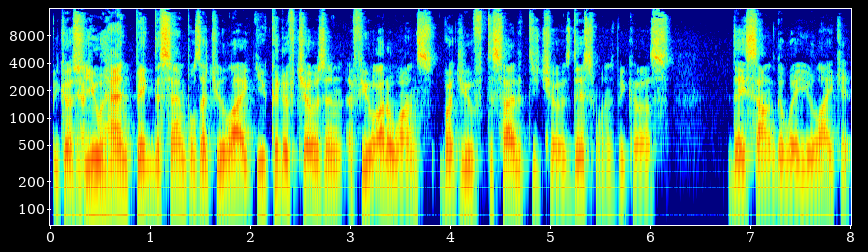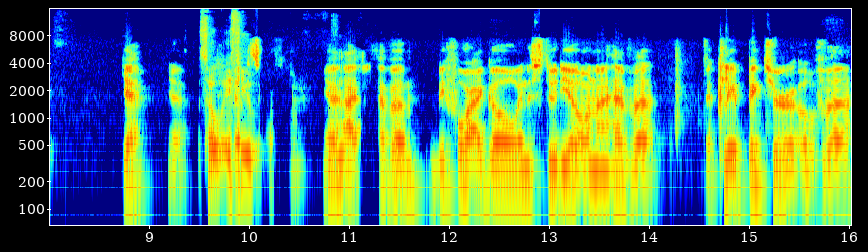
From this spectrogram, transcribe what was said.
Because yeah. you handpicked the samples that you like. You could have chosen a few other ones, but you've decided to choose this ones because they sound the way you like it. Yeah, yeah. So if That's you, awesome. yeah, mm-hmm. I have a before I go in the studio and I have a a clear picture of uh,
